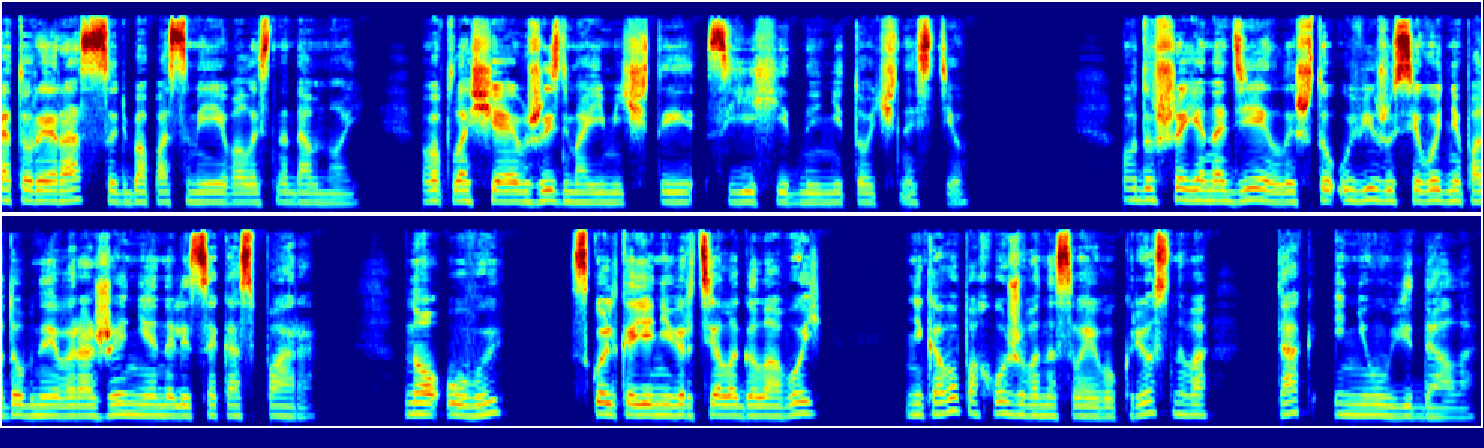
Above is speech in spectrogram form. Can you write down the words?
который раз судьба посмеивалась надо мной, воплощая в жизнь мои мечты с ехидной неточностью. В душе я надеялась, что увижу сегодня подобное выражение на лице Каспара. Но, увы, сколько я не вертела головой, никого похожего на своего крестного так и не увидала.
